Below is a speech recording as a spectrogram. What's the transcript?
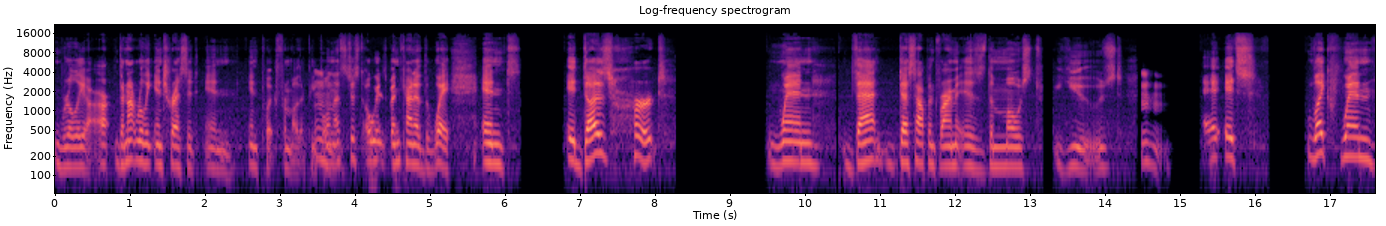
really are they're not really interested in input from other people, Mhm. and that's just always been kind of the way. And it does hurt when that desktop environment is the most used hmm it's like when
